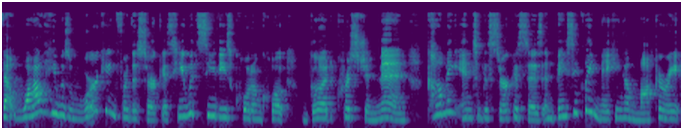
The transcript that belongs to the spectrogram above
that while he was working for the circus, he would see these quote unquote good Christian men coming into the circuses and basically making a mockery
